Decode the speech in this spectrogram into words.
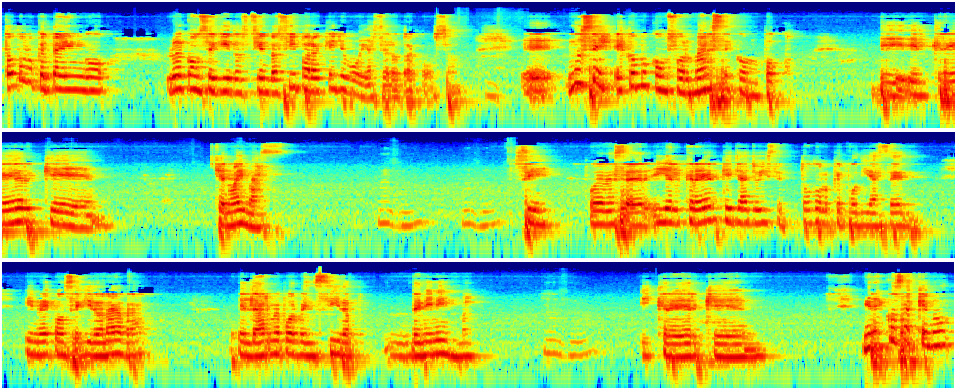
todo lo que tengo lo he conseguido siendo así, ¿para qué yo voy a hacer otra cosa? Eh, no sé, es como conformarse con poco, eh, el creer que, que no hay más. Sí, puede ser. Y el creer que ya yo hice todo lo que podía hacer y no he conseguido nada el darme por vencida de mí misma y creer que, mira, hay cosas que, no,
